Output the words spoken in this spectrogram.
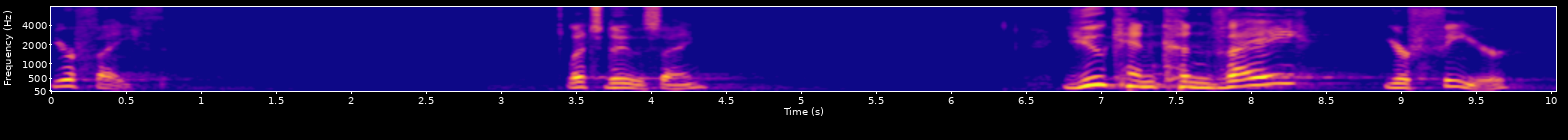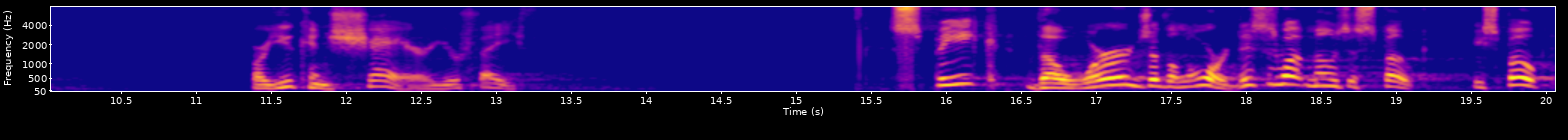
your faith. Let's do the same. You can convey your fear, or you can share your faith. Speak the words of the Lord. This is what Moses spoke. He spoke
